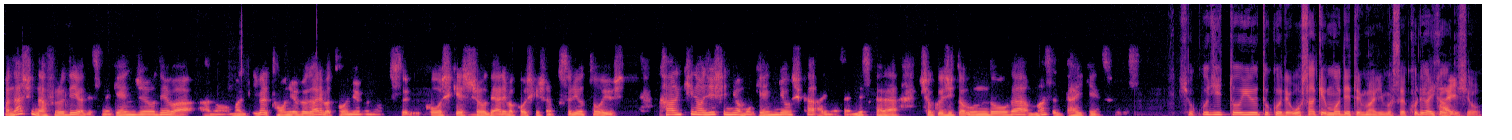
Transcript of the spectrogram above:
まあ、ナッシュ、ナフル D はですね、現状では、あの、まあ、いわゆる糖尿病があれば糖尿病の薬、高脂血症であれば高脂血症の薬を投与し、肝機能自身にはもう減量しかありません。ですから、食事と運動がまず大原則です。食事というところでお酒も出てまいりますがこれはいかがでしょう？はい、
